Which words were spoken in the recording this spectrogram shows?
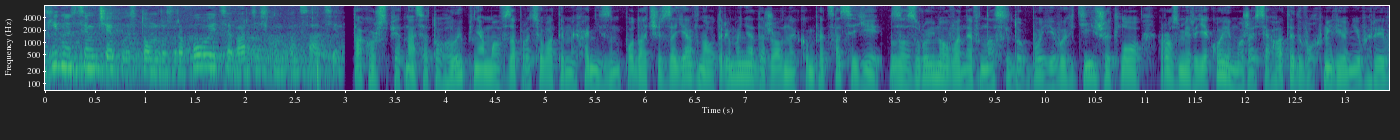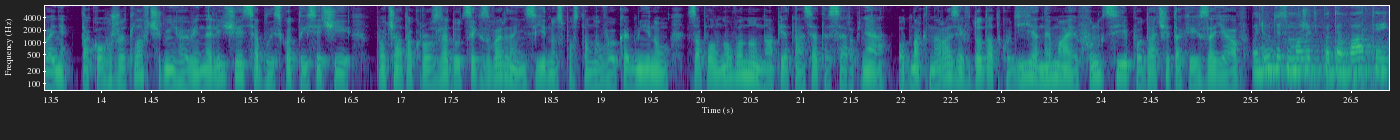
Згідно з цим чек-листом розраховується вартість компенсації. Також з 15 липня мав запрацювати механізм подачі заяв на отримання державної компенсації за зруйноване внаслідок бойових дій житло, розмір якої може сягати 2 мільйонів гривень. Такого житла в Чернігові налічується близько тисячі. Початок розгляду цих звернень згідно з постановою Кабміну заплановано на 15 серпня. Однак наразі в додатку дія немає функції подачі таких заяв. Люди зможуть подавати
